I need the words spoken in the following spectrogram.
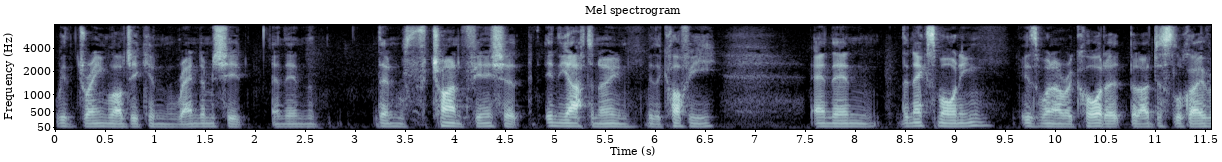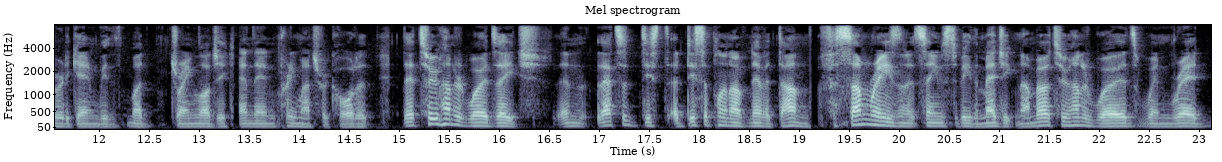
with dream logic and random shit, and then then f- try and finish it in the afternoon with a coffee, and then the next morning is when I record it, but I just look over it again with my dream logic and then pretty much record it. They're 200 words each, and that's a, dis- a discipline I've never done. For some reason, it seems to be the magic number. 200 words when read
